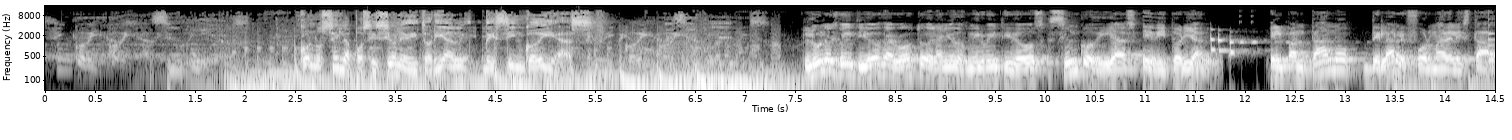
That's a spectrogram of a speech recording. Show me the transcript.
Cinco días. Conoce la posición editorial de Cinco días. Lunes 22 de agosto del año 2022, Cinco días editorial. El pantano de la reforma del Estado.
